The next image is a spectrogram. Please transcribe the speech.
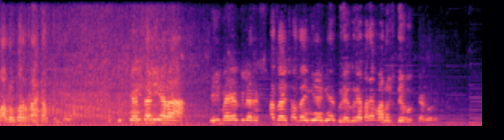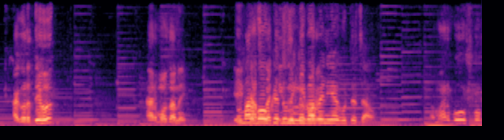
ভালো করে রাখার জন্য। জানিয়ারা এই মায়া গুলারে সাজাই সাজাই নিয়ে নিয়ে ঘুরে ঘুরে পারে মানুষ দেহুক কে করে। আগরে দেহুক আর মজা নেই। তোমার বউকে তুমি কীভাবে নিয়ে ঘুরতে চাও? আমার বউ সব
